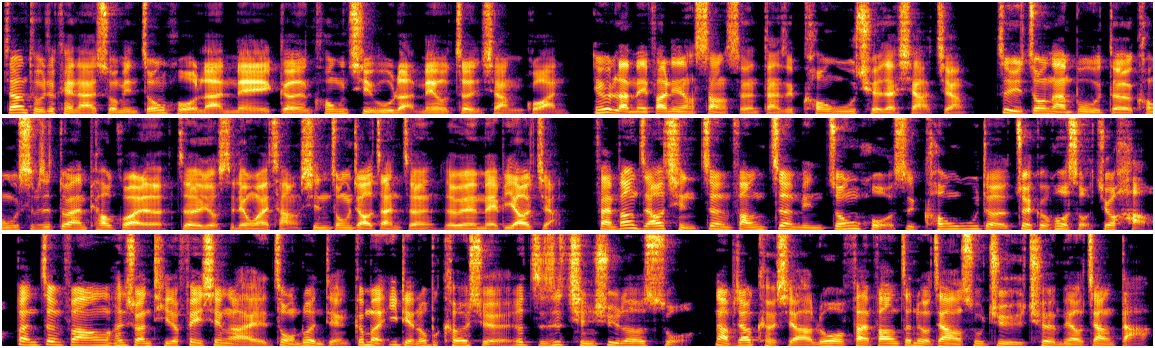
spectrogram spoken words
这张图就可以拿来说明中火燃煤跟空气污染没有正相关，因为燃煤发电量上升，但是空污却在下降。至于中南部的空屋是不是对岸飘过来了，这又是另外一场新宗教战争，这边没必要讲。反方只要请正方证明中火是空屋的罪魁祸首就好，不然正方很喜欢提的肺腺癌这种论点根本一点都不科学，又只是情绪勒索。那比较可惜啊，如果反方真的有这样的数据，却没有这样打，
